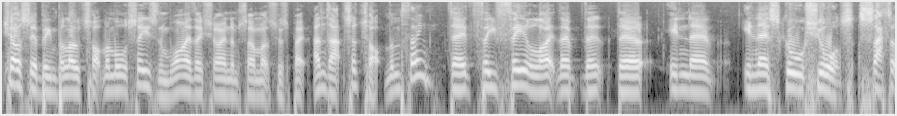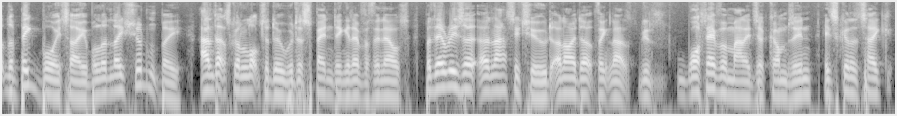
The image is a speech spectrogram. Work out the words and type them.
Chelsea have been below Tottenham all season. Why are they showing them so much respect? And that's a Tottenham thing. They they feel like they're they're, they're in their in their school shorts sat at the big boy table and they shouldn't be. And that's got a lot to do with the spending and everything else. But there is a, an attitude, and I don't think that whatever manager comes in, it's going to take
